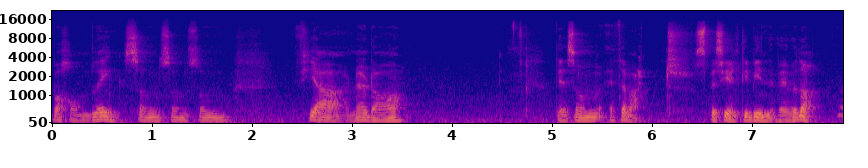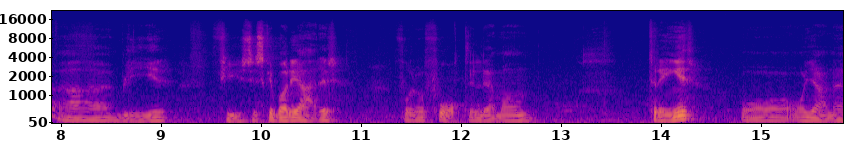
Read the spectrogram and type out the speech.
behandling som, som, som fjerner da det som etter hvert, spesielt i bindevevet, da, eh, blir fysiske barrierer for å få til det man trenger og, og gjerne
